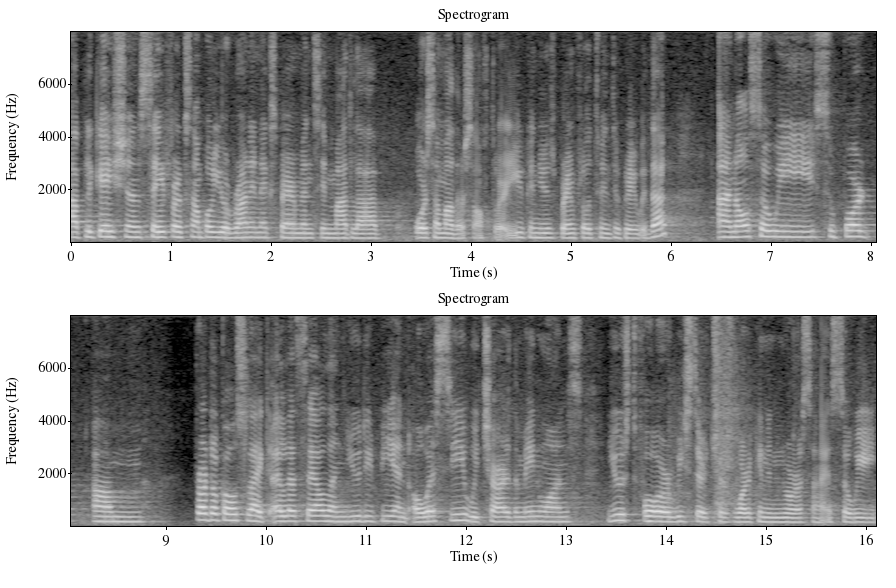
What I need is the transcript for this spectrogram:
applications. Say, for example, you're running experiments in MATLAB or some other software. You can use BrainFlow to integrate with that. And also we support um, protocols like LSL and UDP and OSC, which are the main ones used for researchers working in neuroscience. So we,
